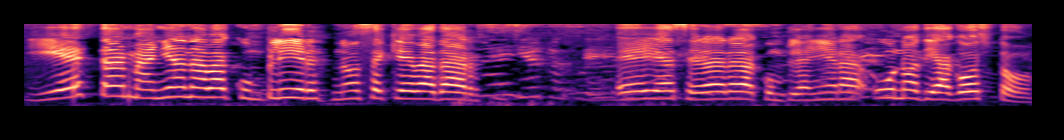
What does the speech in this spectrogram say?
Y esta mañana va a cumplir, no sé qué va a dar. Ella será la cumpleañera 1 de agosto.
